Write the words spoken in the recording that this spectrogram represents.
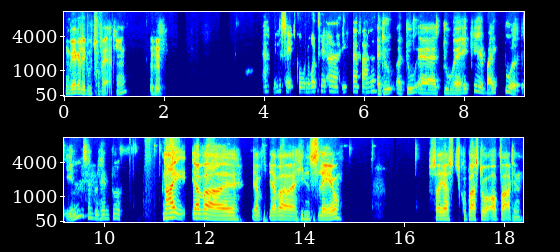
hun virker lidt utroværdig. Ikke? Mm-hmm. Ja, lille sal gående rundt her og ikke være fanget. Er du, og du er, du er ikke, var ikke buret inde, simpelthen? Du er, Nej, jeg var, øh, jeg, jeg var hendes slave. Så jeg skulle bare stå og opvare hende.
